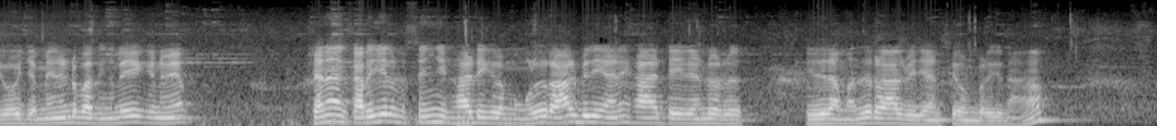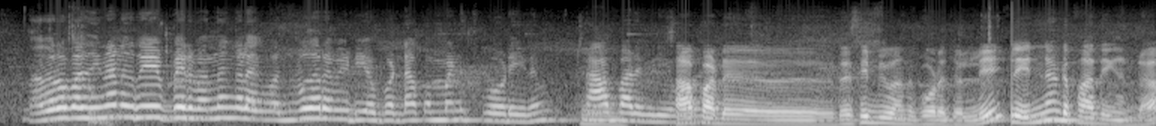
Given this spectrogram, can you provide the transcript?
ஜோஜா மெயின்னு பார்த்தீங்கன்னா ஏற்கனவே ஏன்னா கரையில் செஞ்சு காட்டிக்கிறவங்களுக்கு ரால் பிரியாணி காட்டிலேன்னு ஒரு இதில் வந்து ரால் பிரியாணி செய்வோம் படிக்கிறாங்க அதில் பார்த்தீங்கன்னா நிறைய பேர் வந்து எங்களுக்கு வந்து வேறு வீடியோ போட்டால் கமெண்ட்ஸ் போடிடும் சாப்பாடு வீடியோ சாப்பாடு ரெசிபி வந்து போட சொல்லி. இதுல என்னன்னு பார்த்தீங்கன்னா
